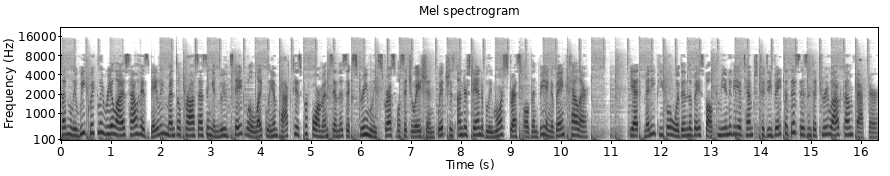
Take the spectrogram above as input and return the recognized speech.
Suddenly we quickly realize how his daily mental processing and mood state will likely impact his performance in this extremely stressful situation, which is understandably more stressful than being a bank teller. Yet, many people within the baseball community attempt to debate that this isn't a true outcome factor.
